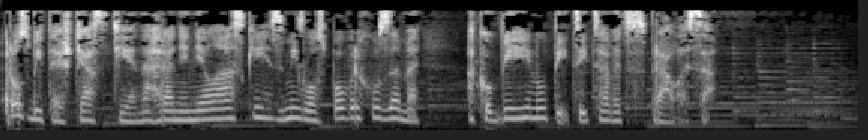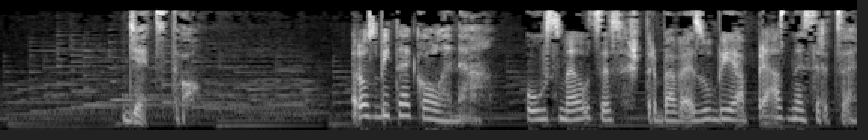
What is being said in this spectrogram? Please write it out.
Rozbité šťastie na hrane nelásky zmizlo z povrchu zeme ako vyhynutý cicavec z pralesa. Detstvo. Rozbité kolená, úsmev cez štrbavé zuby a prázdne srdce,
